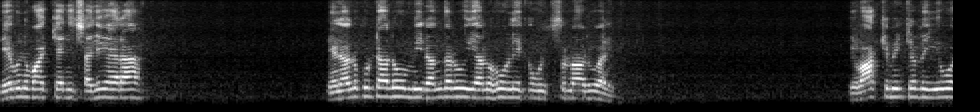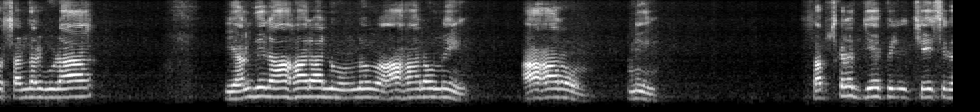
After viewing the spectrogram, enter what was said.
దేవుని వాక్యాన్ని చదివారా? నేను అనుకుంటాను మీరందరూ ఈ అనుభవం లేక వస్తున్నారు అని. ఈ వాక్యం వింటున్న యువస్ అందరు కూడా ఈ అనుదిన ఆహారాన్ని ఆహారంని ఆహారంని సబ్స్క్రైబ్ చేపి చేసిన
